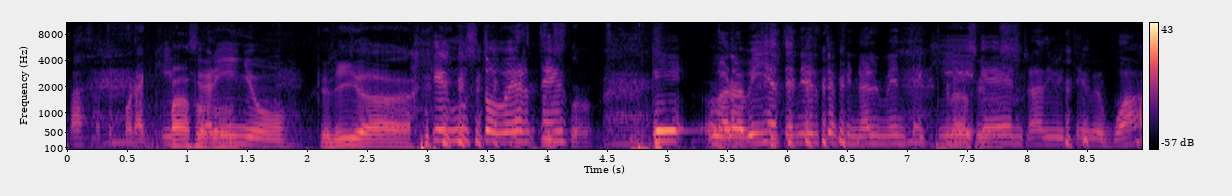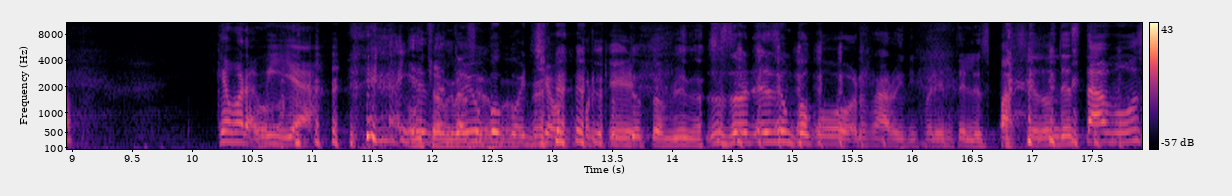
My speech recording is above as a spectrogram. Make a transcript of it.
Pásate por aquí, cariño. Querida. Qué gusto verte. Qué maravilla tenerte finalmente aquí en Radio y TV WAP. ¡Qué maravilla! ya estoy un poco en shock porque es un poco raro y diferente el espacio donde estamos.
